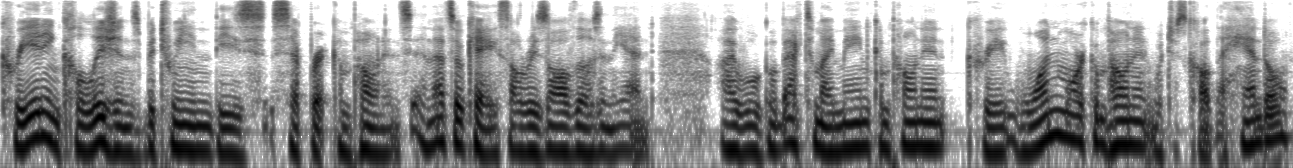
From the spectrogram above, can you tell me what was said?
creating collisions between these separate components. And that's OK, so I'll resolve those in the end. I will go back to my main component, create one more component, which is called the handle.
